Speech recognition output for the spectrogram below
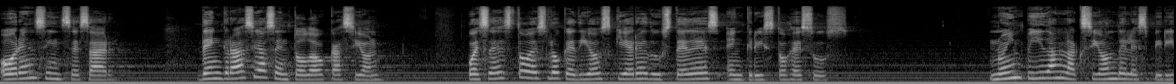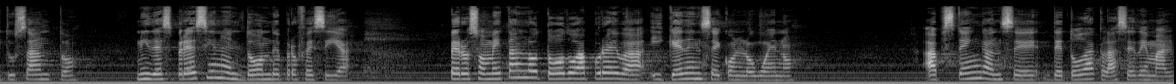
oren sin cesar, den gracias en toda ocasión, pues esto es lo que Dios quiere de ustedes en Cristo Jesús no impidan la acción del Espíritu Santo, ni desprecien el don de profecía, pero sométanlo todo a prueba y quédense con lo bueno. Absténganse de toda clase de mal.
